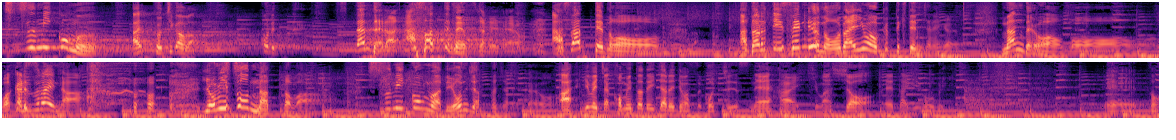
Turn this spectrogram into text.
包み込む、あ、こっち側。これ、なんだよな、あさってのやつじゃねえかよ。あさっての、アダルティ川柳のお題今送ってきてんじゃねえかよ。なんだよ、もう、わかりづらいな。読みそうになったわ。包み込むまで読んじゃったじゃねえかよ。あ、ゆめちゃんコメントでいただいてます。こっちですね。はい、行きましょう。えー、タギゴグニ。えーと、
